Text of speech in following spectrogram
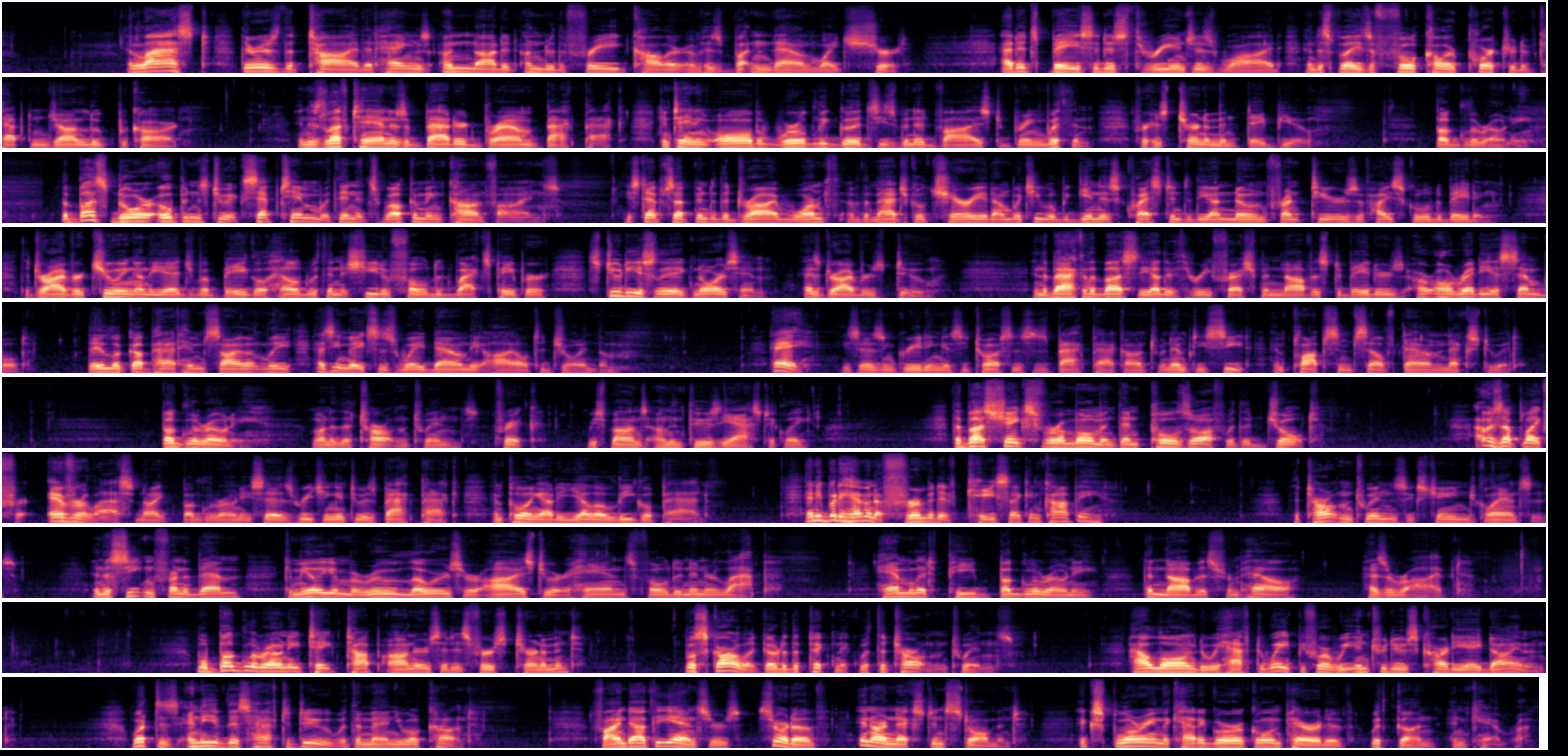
And last, there is the tie that hangs unknotted under the frayed collar of his button down white shirt. At its base it is three inches wide and displays a full color portrait of Captain Jean-Luc Picard. In his left hand is a battered brown backpack containing all the worldly goods he's been advised to bring with him for his tournament debut. Buglaroni. The bus door opens to accept him within its welcoming confines. He steps up into the dry warmth of the magical chariot on which he will begin his quest into the unknown frontiers of high school debating. The driver, chewing on the edge of a bagel held within a sheet of folded wax paper, studiously ignores him, as drivers do. In the back of the bus, the other three freshman novice debaters are already assembled. They look up at him silently as he makes his way down the aisle to join them. Hey, he says in greeting as he tosses his backpack onto an empty seat and plops himself down next to it. Buglaroni, one of the Tarleton twins, Frick, responds unenthusiastically. The bus shakes for a moment, then pulls off with a jolt. I was up like forever last night, Buglaroni says, reaching into his backpack and pulling out a yellow legal pad. Anybody have an affirmative case I can copy? The Tarleton twins exchange glances. In the seat in front of them, Camelia Maru lowers her eyes to her hands folded in her lap. Hamlet P. Buglaroni, the novice from hell, has arrived. Will Buglaroni take top honors at his first tournament? Will Scarlett go to the picnic with the Tarleton twins? How long do we have to wait before we introduce Cartier Diamond? What does any of this have to do with Immanuel Kant? Find out the answers, sort of, in our next installment, exploring the categorical imperative with gun and camera.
